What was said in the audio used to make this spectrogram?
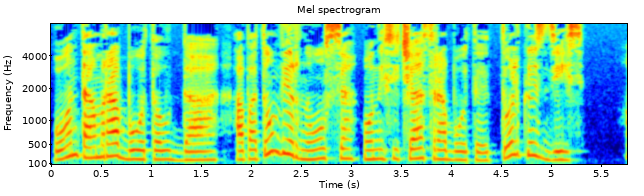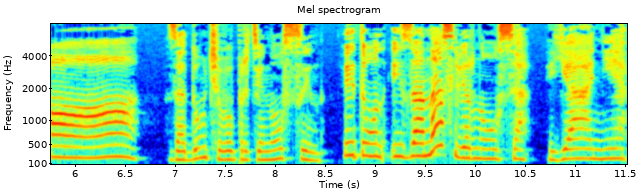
Он там работал, да, а потом вернулся. Он и сейчас работает, только здесь. а а, -а задумчиво протянул сын. «Это он из-за нас вернулся?» «Я не...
